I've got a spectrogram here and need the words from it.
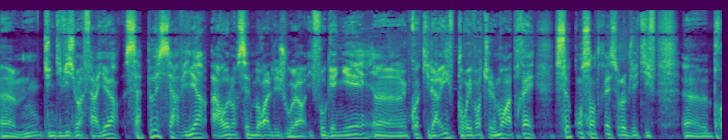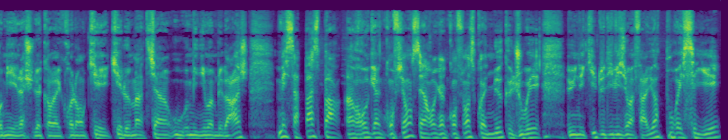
euh, d'une division inférieure, ça peut servir à relancer le moral des joueurs. Il faut gagner, euh, quoi qu'il arrive, pour éventuellement après se concentrer sur l'objectif euh, premier. Là, je suis d'accord avec Roland, qui est, qui est le maintien ou au minimum les barrages. Mais ça passe par un regain de confiance. Et un regain de confiance, quoi de mieux que de jouer une équipe de division inférieure pour essayer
